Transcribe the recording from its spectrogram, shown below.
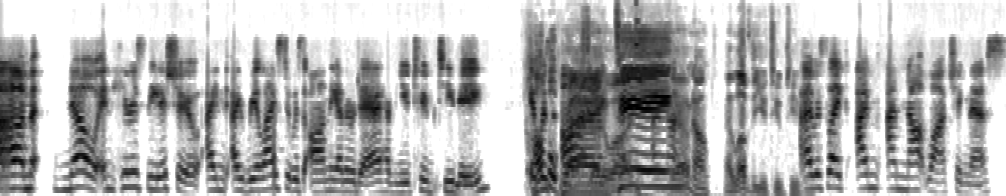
Um, no, and here's the issue. I, I realized it was on the other day. I have YouTube TV. It Humble was brag. on. So I. Ding. Yep. No. I love the YouTube TV. I was like, I'm I'm not watching this.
